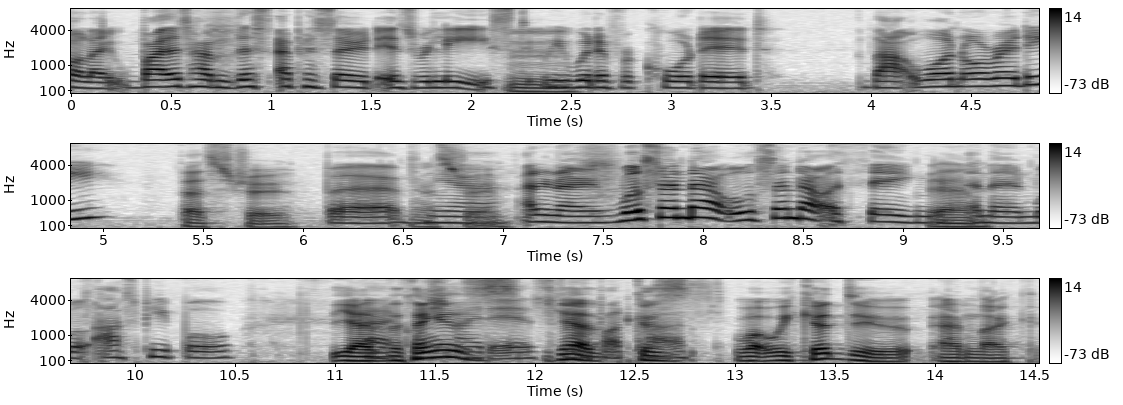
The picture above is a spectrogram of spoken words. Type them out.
or like by the time this episode is released, we Mm. would have recorded that one already. That's true. But That's yeah, true. I don't know. We'll send out we'll send out a thing, Yeah. and then we'll ask people. Yeah, uh, the thing is, yeah, because what we could do, and like,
